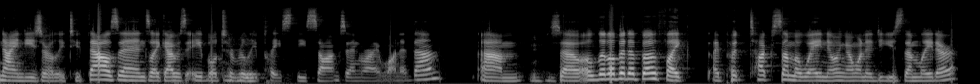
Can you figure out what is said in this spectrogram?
90s, early 2000s. Like I was able to mm-hmm. really place these songs in where I wanted them. Um, mm-hmm. So a little bit of both. Like I put tucked some away, knowing I wanted to use them later,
